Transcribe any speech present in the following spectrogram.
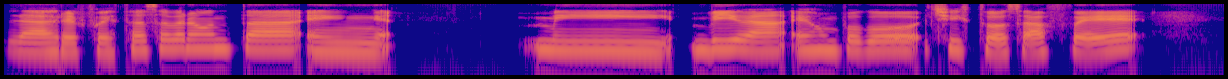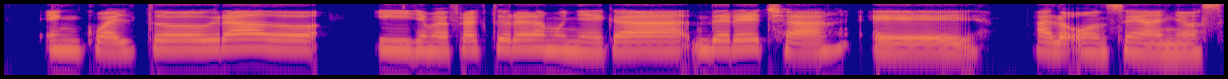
La respuesta a esa pregunta en mi vida es un poco chistosa. Fue en cuarto grado y yo me fracturé la muñeca derecha eh, a los 11 años.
